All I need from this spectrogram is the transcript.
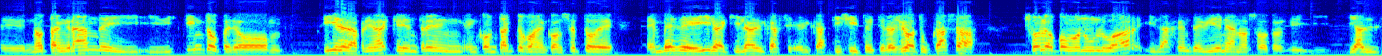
eh, no tan grande y, distinto, pero sí era la primera vez que entré en, en contacto con el concepto de, en vez de ir a alquilar el, cas- el castillito y te lo llevo a tu casa, yo lo pongo en un lugar y la gente viene a nosotros. Y, y- y al,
